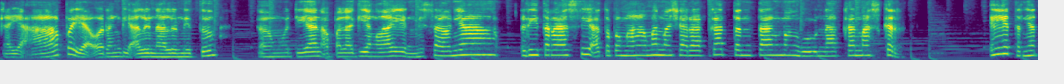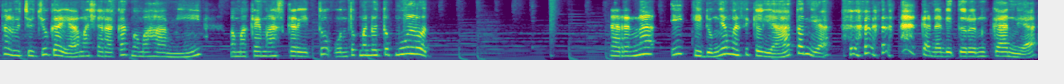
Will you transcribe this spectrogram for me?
Kayak apa ya orang di alun-alun itu? Kemudian apalagi yang lain, misalnya literasi atau pemahaman masyarakat tentang menggunakan masker. Eh, ternyata lucu juga ya masyarakat memahami memakai masker itu untuk menutup mulut karena ih, hidungnya masih kelihatan ya. Karena diturunkan ya.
